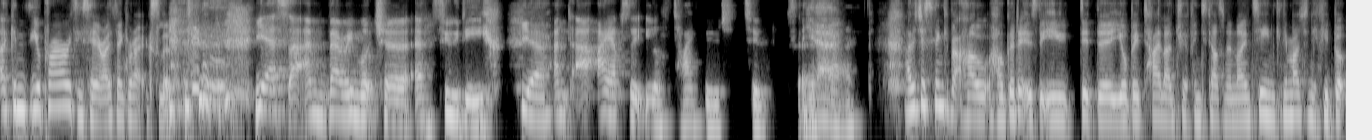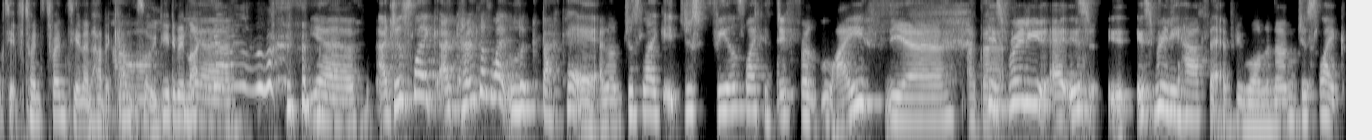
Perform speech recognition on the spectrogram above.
I can. Your priorities here, I think, are excellent. yes, I'm very much a, a foodie, yeah. and I, I absolutely love Thai food too. So, Yeah. uh, I was just thinking about how how good it is that you did the your big Thailand trip in 2019. Can you imagine if you'd booked it for 2020 and then had it cancelled? You'd have been like, yeah. no. yeah i just like i kind of like look back at it and i'm just like it just feels like a different life yeah, it's really uh, it's it's really hard for everyone and i'm just like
